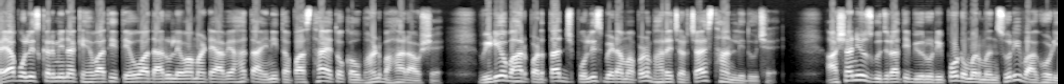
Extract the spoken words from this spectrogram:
કયા પોલીસકર્મીના કહેવાથી તેઓ આ દારૂ લેવા માટે આવ્યા હતા એની તપાસ થાય તો કૌભાંડ બહાર આવશે. વીડિયો બહાર પડતા જ પોલીસ બેડામાં પણ ભારે ચર્ચાએ સ્થાન લીધું છે. Asha news Gujarati bureau report, Umar Mansuri, Waghodia.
